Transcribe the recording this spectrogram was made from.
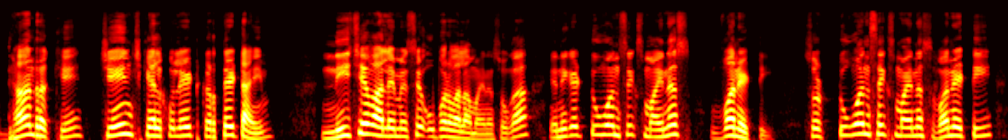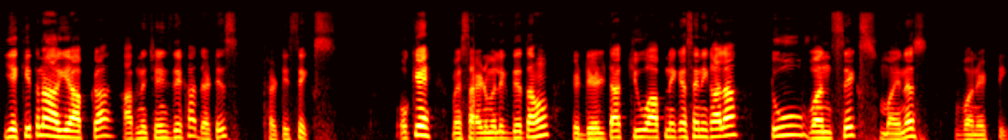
ध्यान रखें चेंज कैलकुलेट करते टाइम नीचे वाले में से ऊपर वाला माइनस होगा, यानी कि 216 माइनस 180 सो 216 माइनस 180 ये कितना आ गया आपका? आपने चेंज देखा? दैट इज़ 36 ओके मैं साइड में लिख देता हूँ कि डेल्टा क्यू आपने कैसे निकाला? 216 माइनस 180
